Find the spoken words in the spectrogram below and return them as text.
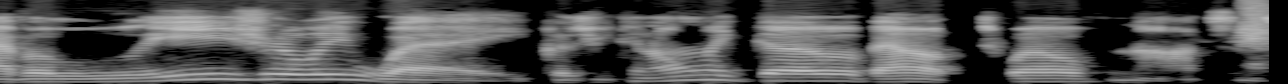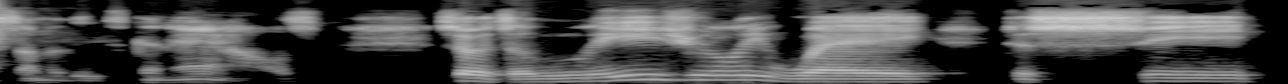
have a leisurely way because you can only go about 12 knots in some of these canals. So it's a leisurely way to see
